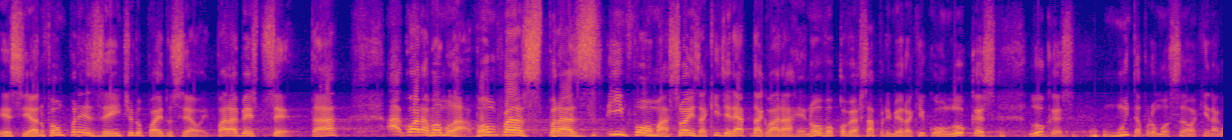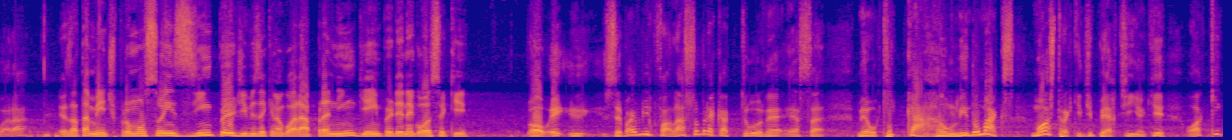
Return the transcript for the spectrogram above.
esse ano foi um presente do Pai do Céu. Aí. Parabéns para você, tá? Agora vamos lá, vamos para as informações aqui direto da Guará Renault. Vou conversar primeiro aqui com o Lucas. Lucas, muita promoção aqui na Guará? Exatamente, promoções imperdíveis aqui na Guará para ninguém perder negócio aqui. Oh, e, e, você vai me falar sobre a Captur, né? Essa, meu, que carrão lindo. Max, mostra aqui de pertinho aqui. Ó, que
